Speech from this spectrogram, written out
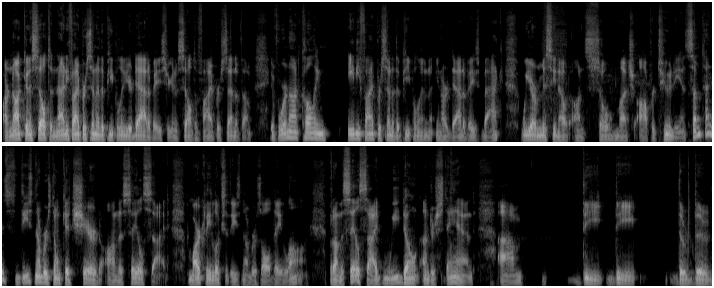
are not going to sell to 95% of the people in your database, you're going to sell to 5% of them. If we're not calling 85% of the people in, in our database back, we are missing out on so much opportunity. And sometimes these numbers don't get shared on the sales side. Marketing looks at these numbers all day long. But on the sales side, we don't understand um, the, the, the, the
